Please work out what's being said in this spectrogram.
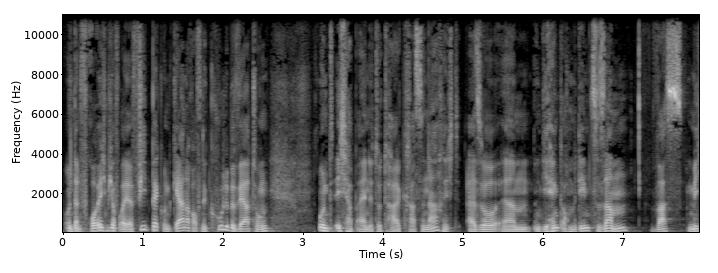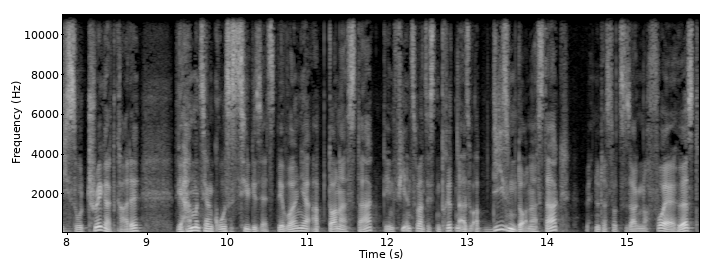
und dann freue ich mich auf euer Feedback und gerne auch auf eine coole Bewertung. Und ich habe eine total krasse Nachricht. Also, ähm, die hängt auch mit dem zusammen, was mich so triggert gerade. Wir haben uns ja ein großes Ziel gesetzt. Wir wollen ja ab Donnerstag, den 24.3., also ab diesem Donnerstag, wenn du das sozusagen noch vorher hörst,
